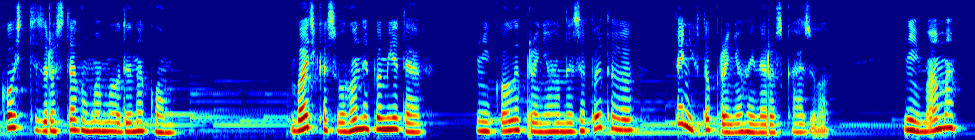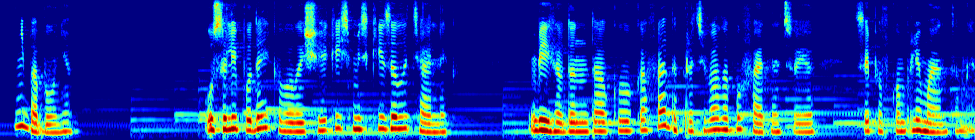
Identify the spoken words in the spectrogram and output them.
Костя зростав у мами одинаком. Батька свого не пам'ятав, ніколи про нього не запитував, та ніхто про нього й не розказував ні мама, ні бабуня. У селі подейкували, що якийсь міський залицяльник бігав до Наталки у кафе, де працювала буфетницею, сипав компліментами.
